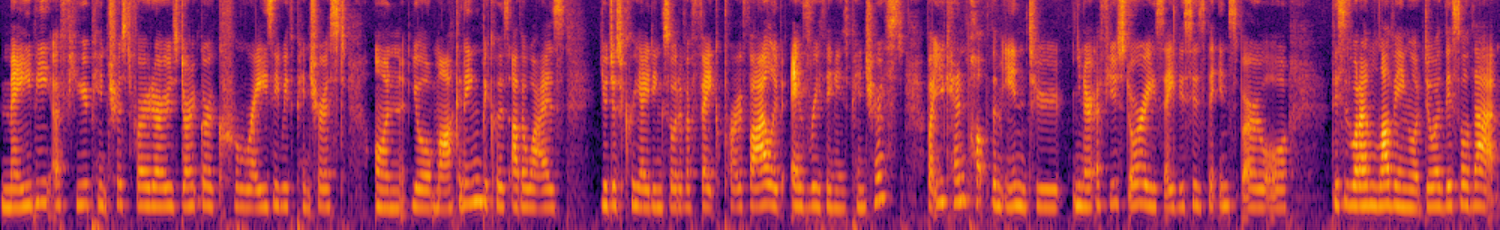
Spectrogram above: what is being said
maybe a few Pinterest photos. Don't go crazy with Pinterest on your marketing because otherwise you're just creating sort of a fake profile if everything is Pinterest. But you can pop them into, you know, a few stories, say this is the inspo or this is what I'm loving or do a this or that.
